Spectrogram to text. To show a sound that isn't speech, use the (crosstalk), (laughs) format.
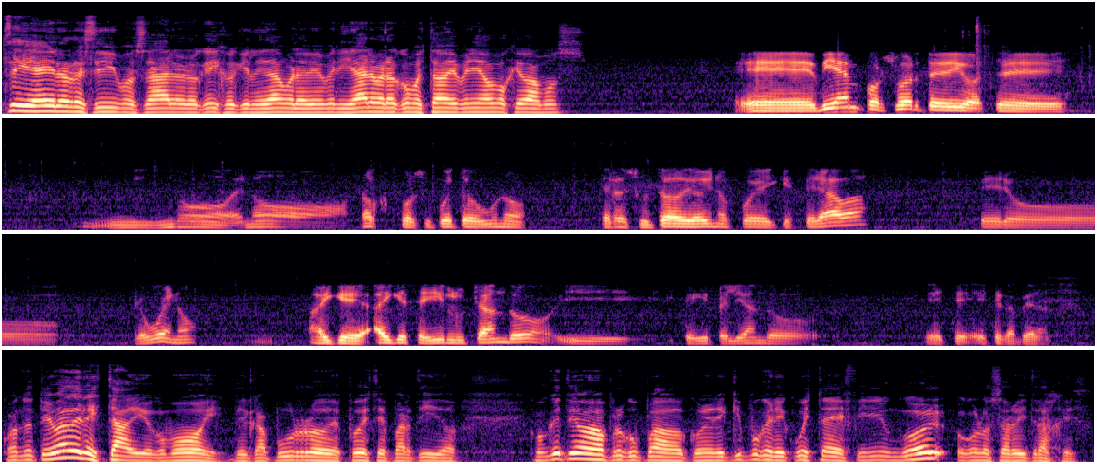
Sí, ahí lo recibimos, Álvaro, que dijo quien le damos la bienvenida. Álvaro, ¿cómo está? Bienvenido, vamos que vamos. Eh, bien, por suerte, digo, este, no, no, no, por supuesto uno, el resultado de hoy no fue el que esperaba, pero, pero bueno, hay que, hay que seguir luchando y, seguir peleando este, este campeonato. Cuando te va del estadio, como hoy, del Capurro, después de este partido, ¿Con qué te vas preocupado? ¿Con el equipo que le cuesta definir un gol o con los arbitrajes?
